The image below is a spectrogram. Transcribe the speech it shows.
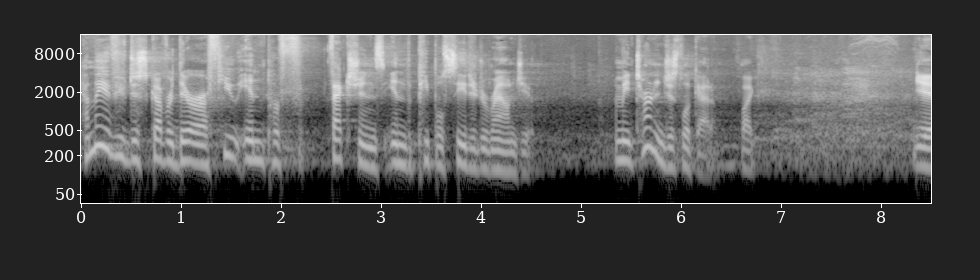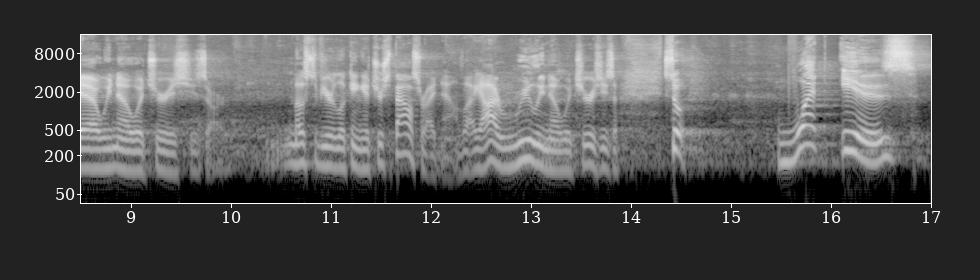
How many of you have discovered there are a few imperfections in the people seated around you? I mean, turn and just look at them. Like, yeah, we know what your issues are. Most of you are looking at your spouse right now. Like, I really know what your issues are. So, what is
